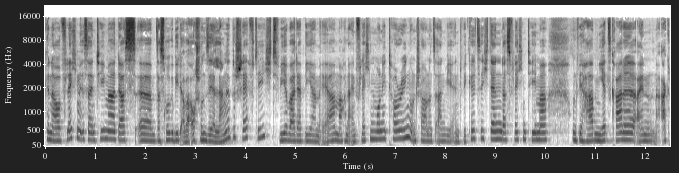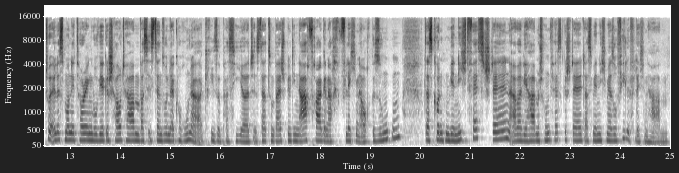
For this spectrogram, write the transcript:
Genau, Flächen ist ein Thema, das äh, das Ruhrgebiet aber auch schon sehr lange beschäftigt. Wir bei der BMR machen ein Flächenmonitoring und schauen uns an, wie entwickelt sich denn das Flächenthema. Und wir haben jetzt gerade ein aktuelles Monitoring, wo wir geschaut haben, was ist denn so in der Corona-Krise passiert? Ist da zum Beispiel die Nachfrage nach Flächen auch gesunken? Das konnten wir nicht feststellen, aber wir haben schon festgestellt, dass wir nicht mehr so viele Flächen haben.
